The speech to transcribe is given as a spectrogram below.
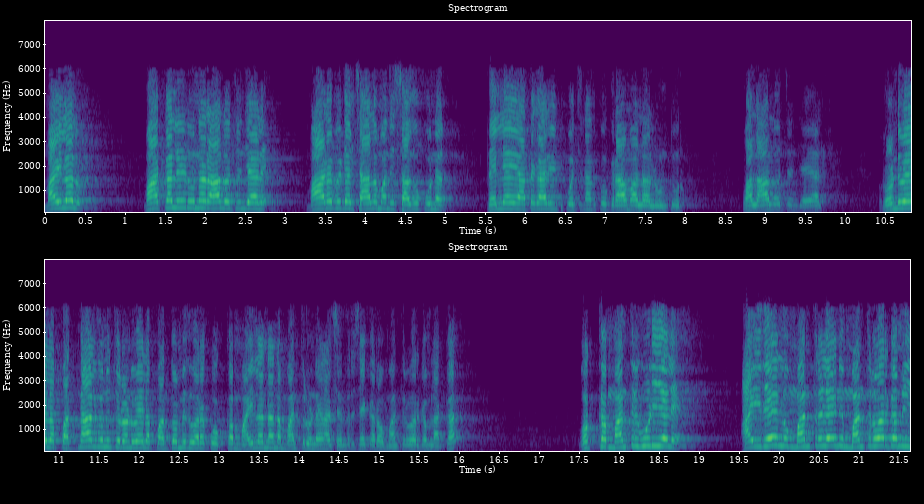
మహిళలు మా అక్కలీడు ఉన్నారు ఆలోచన చేయాలి. మా ఆడబిడ్డలు చాలామంది చదువుకున్నారు. పెళ్ళే అత్తగారింటికి వచ్చినందుకు గ్రామాలలో ఉంటారు వాళ్ళు ఆలోచన చేయాలి. రెండు వేల పద్నాలుగు నుంచి రెండు వేల పంతొమ్మిది వరకు ఒక్క మహిళనన్న మంత్రి ఉండే నా చంద్రశేఖరరావు మంత్రివర్గం లెక్క ఒక్క మంత్రి కూడా ఇయ్యలే. ఐదేళ్ళు మంత్రి లేని మంత్రివర్గం ఈ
